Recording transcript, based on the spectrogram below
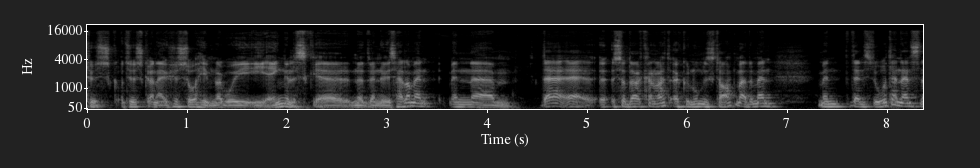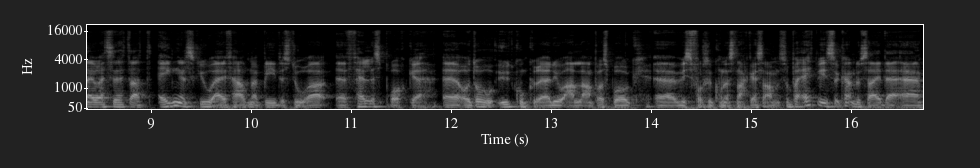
tysk. Og tyskerne er jo ikke så himla gode i, i engelsk eh, nødvendigvis heller, men, men eh, er, så det kan være et økonomisk tap med det. Men, men den store tendensen er jo rett og slett at engelsk jo er i ferd med å bli det store eh, fellesspråket. eh, og da utkonkurrerer det jo alle andre språk eh, hvis folk skal kunne snakke sammen. Så på et vis så kan du si det er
